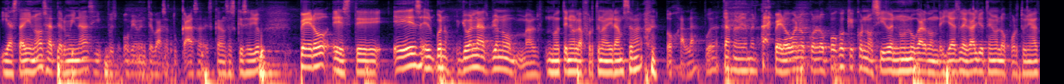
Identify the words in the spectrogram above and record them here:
y, hasta ahí, ¿no? O sea, terminas y pues obviamente vas a tu casa, descansas, qué sé yo. Pero, este, es, eh, bueno, yo en las, yo no, no he tenido la fortuna de ir a Amsterdam, ojalá pueda. Ya, pero, ya pero bueno, con lo poco que he conocido en un lugar donde ya es legal, yo he tenido la oportunidad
